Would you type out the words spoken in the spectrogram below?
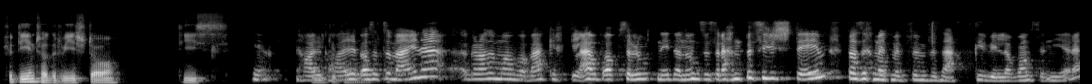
verdienst? Oder wie ist da dein ja, halb, halb. Also zum einen, gerade mal vorweg, ich glaube absolut nicht an unser Rentensystem, dass ich mich mit 65 will pensionieren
